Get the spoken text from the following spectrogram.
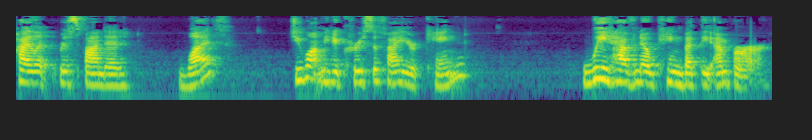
Pilate responded, What? Do you want me to crucify your king? We have no king but the emperor,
